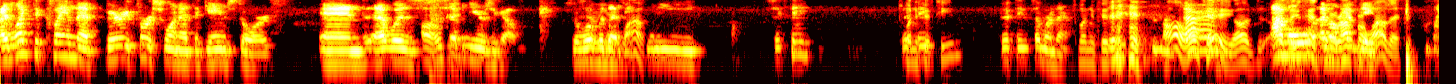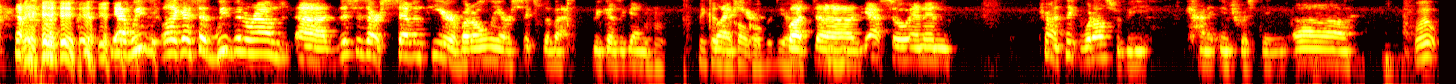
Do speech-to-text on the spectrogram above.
I like to claim that very first one at the game store, and that was Oh, okay. seven years ago. So what would that Wow. be? 2016? 2015, 15, somewhere in there. 2015. Oh, okay. Oh, I'm old, I don't have for a while then. dates. yeah, we've like I said, we've been around. Uh, this is our seventh year, but only our sixth event because again, Mhm. Because last of year. COVID. Yeah. But uh, yeah, so and then trying to think what else would be kind of interesting. Uh, Well,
